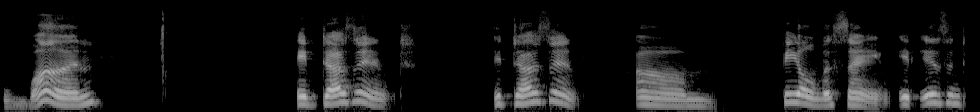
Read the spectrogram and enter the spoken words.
one it doesn't it doesn't um feel the same it isn't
